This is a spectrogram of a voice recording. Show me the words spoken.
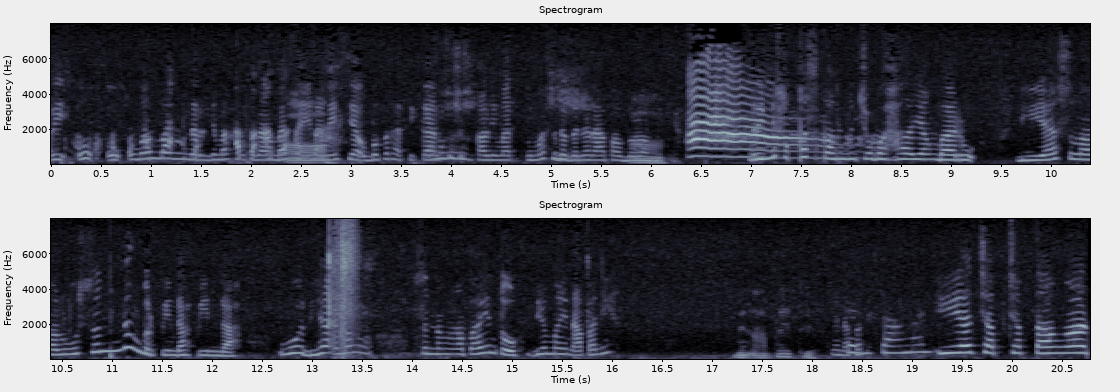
Ri, uh, uh, Uma menerjemahkan ke dalam bahasa Oh. Indonesia Uma perhatikan kalimat Uma sudah benar apa belum Oh. Rimi suka sekali mencoba hal yang baru. Dia selalu senang berpindah-pindah. Wah, dia emang seneng ngapain tuh? Dia main apa nih? Main apa itu? ya? Main apa nih? Tangan. Iya, cap-cap tangan.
